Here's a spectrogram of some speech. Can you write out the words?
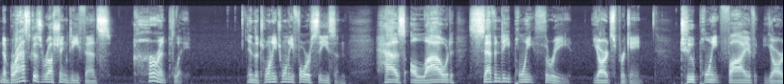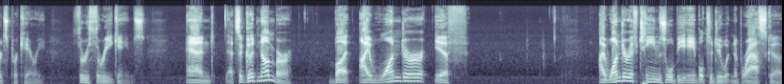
Nebraska's rushing defense currently in the 2024 season has allowed 70.3 yards per game, 2.5 yards per carry through three games. And that's a good number, but I wonder if I wonder if teams will be able to do what Nebraska,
